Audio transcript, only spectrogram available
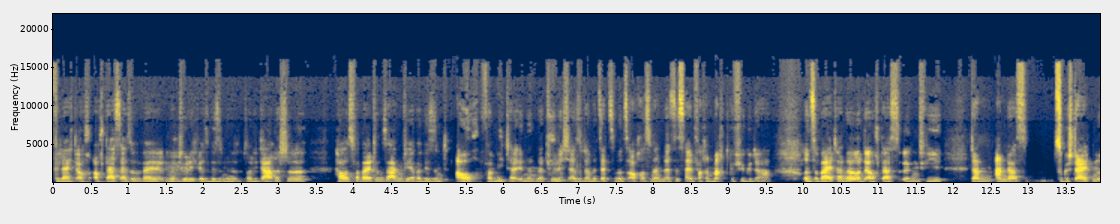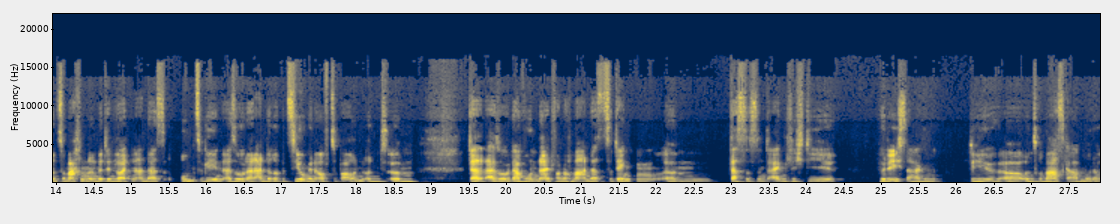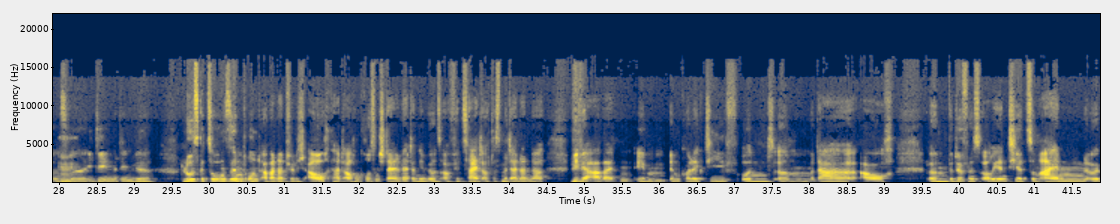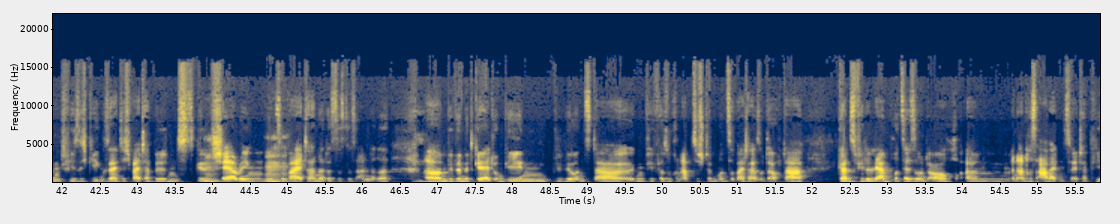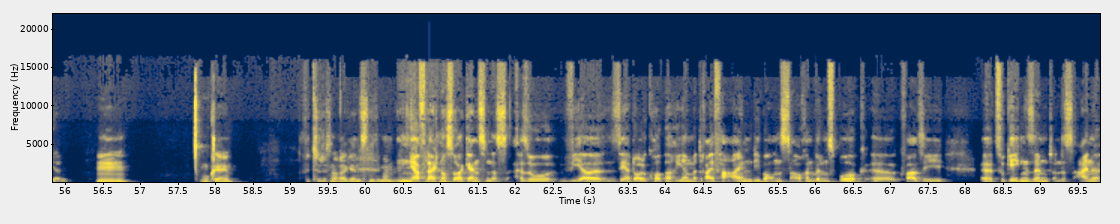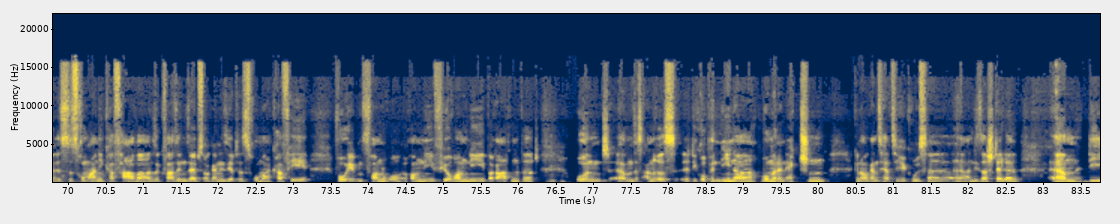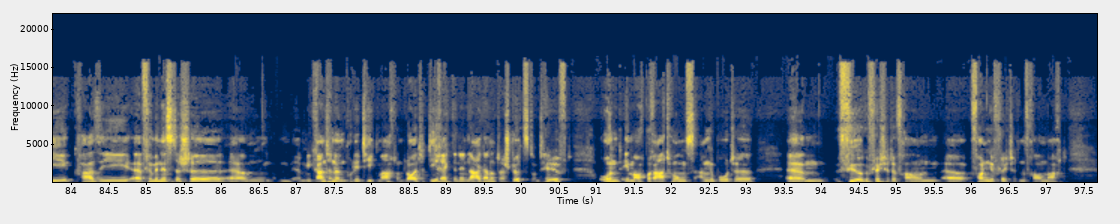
vielleicht auch, auch das, also weil mhm. natürlich, also wir sind eine solidarische Hausverwaltung, sagen wir, aber wir sind auch VermieterInnen natürlich, also damit setzen wir uns auch auseinander. Es ist einfach ein Machtgefüge da und so weiter, ne? Und auch das irgendwie dann anders zu gestalten und zu machen und mit den Leuten anders umzugehen, also oder andere Beziehungen aufzubauen und ähm, da, also da wohnen einfach nochmal anders zu denken. Ähm, das sind eigentlich die, würde ich sagen, die äh, unsere Maßgaben oder unsere mhm. Ideen, mit denen wir losgezogen sind und aber natürlich auch, hat auch einen großen Stellenwert, da nehmen wir uns auch viel Zeit auf das Miteinander, wie wir arbeiten, eben im Kollektiv und ähm, da auch ähm, bedürfnisorientiert zum einen irgendwie sich gegenseitig weiterbilden, Skill-Sharing mhm. und so weiter, ne? das ist das andere, ähm, wie wir mit Geld umgehen, wie wir uns da irgendwie versuchen abzustimmen und so weiter, also auch da ganz viele Lernprozesse und auch ähm, ein anderes Arbeiten zu etablieren. Mhm. Okay. Willst du das noch ergänzen, Simon? Ja, vielleicht noch so ergänzen, dass also wir sehr doll kooperieren mit drei Vereinen, die bei uns auch in mhm. Wilhelmsburg äh, quasi äh, zugegen sind. Und das eine ist das Romanica Fava, also quasi ein selbstorganisiertes Roma-Café, wo eben von Romney für Romney beraten wird. Mhm. Und ähm, das andere ist äh, die Gruppe Nina, Woman in Action, Genau, ganz herzliche Grüße äh, an dieser Stelle, ähm, die quasi äh, feministische ähm, Migrantinnenpolitik macht und Leute direkt in den Lagern unterstützt und hilft und eben auch Beratungsangebote ähm, für geflüchtete Frauen, äh, von geflüchteten Frauen macht.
